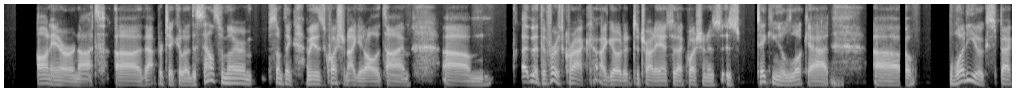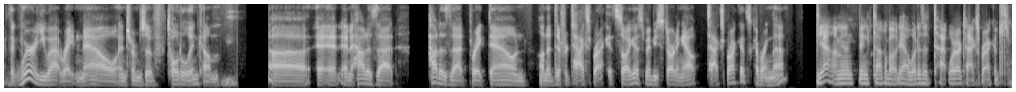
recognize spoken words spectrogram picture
on air or not. Uh, that particular. This sounds familiar. Something. I mean, it's a question I get all the time. Um, the first crack I go to, to try to answer that question is is taking a look at uh, what do you expect? Like, where are you at right now in terms of total income, uh, and and how does that how does that break down on the different tax brackets? So I guess maybe starting out tax brackets, covering that. Yeah, I mean, they talk about yeah, what is a ta- what are tax brackets?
